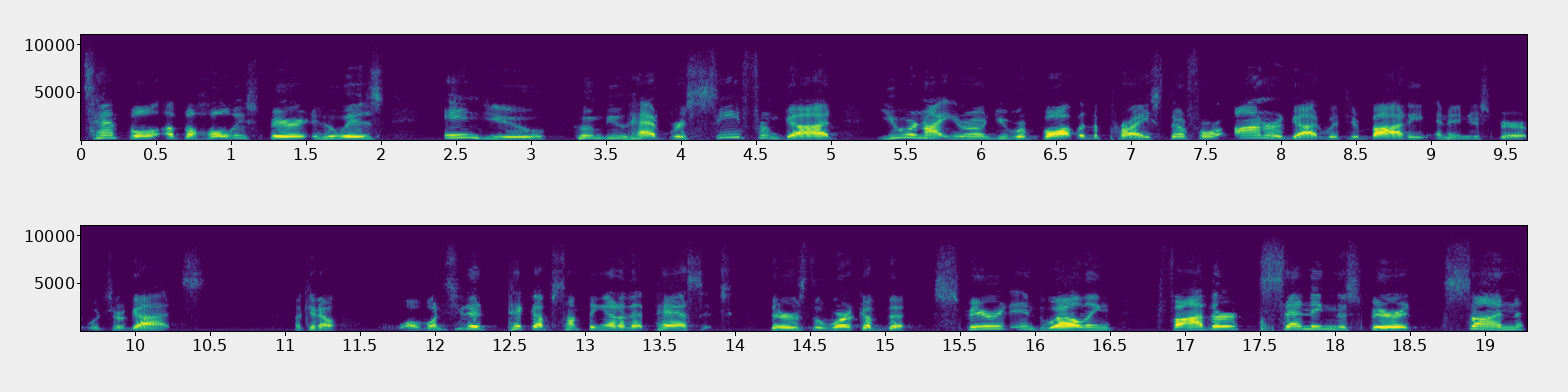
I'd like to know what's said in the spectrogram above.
temple of the Holy Spirit who is in you, whom you have received from God? You are not your own. You were bought with a price. Therefore, honor God with your body and in your spirit, which are God's. Okay, now, I want you to pick up something out of that passage. There's the work of the Spirit indwelling, Father sending the Spirit, Son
